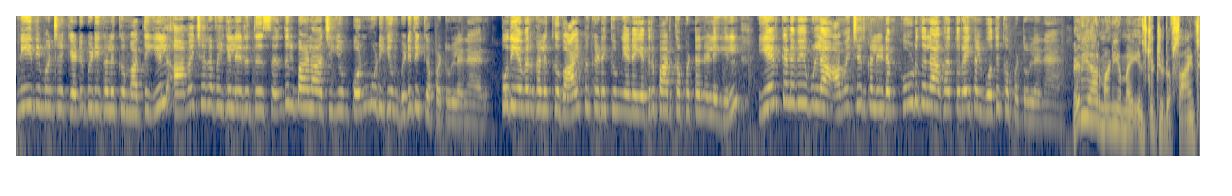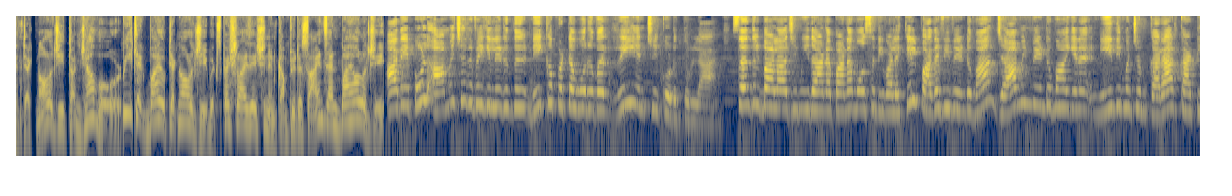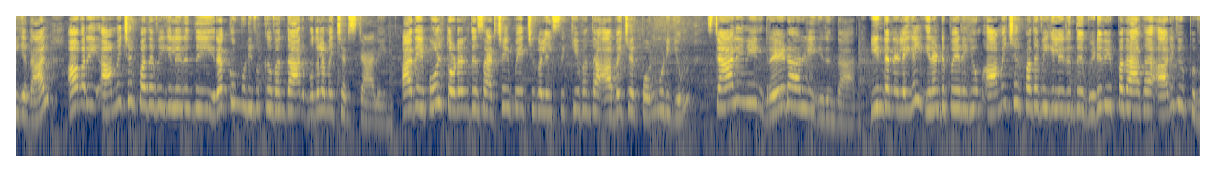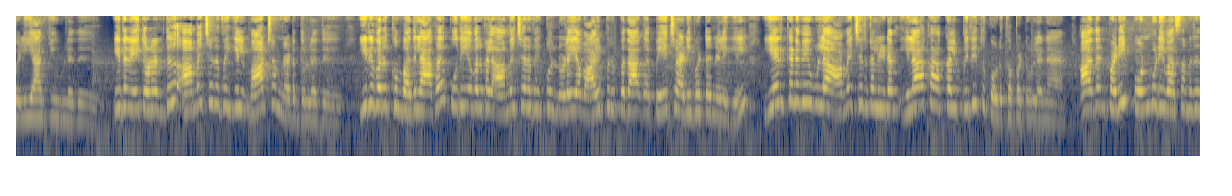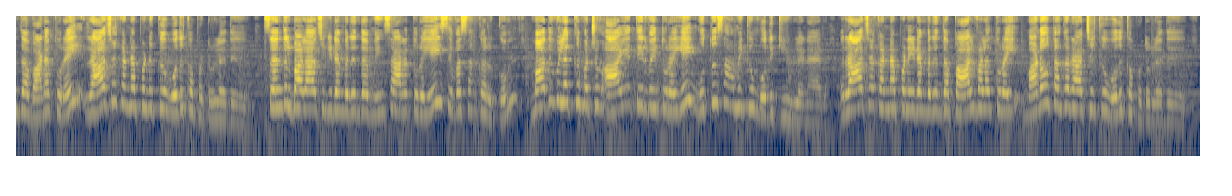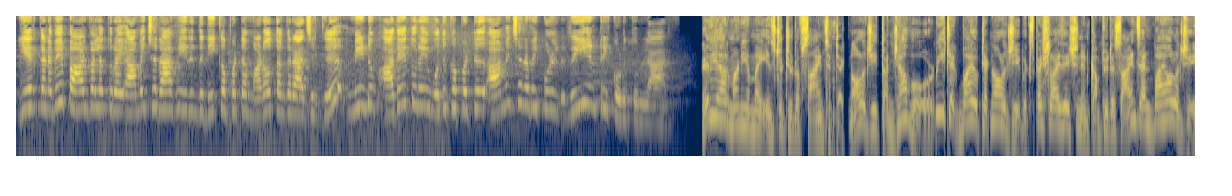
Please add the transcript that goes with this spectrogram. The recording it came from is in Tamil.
நீதிமன்ற கெடுபிடிகளுக்கு மத்தியில் அமைச்சரவையில் இருந்து செந்தில் பாலாஜியும் பொன்முடியும் விடுவிக்கப்பட்டுள்ளனர். புதியவர்களுக்கு வாய்ப்பு கிடைக்கும் என எதிர்பார்க்கப்பட்ட நிலையில் ஏற்கனவே உள்ள அமைச்சர்களிடம் கூடுதலாக துறைகள் ஒதுக்கப்பட்டுள்ளன. Periyar Maniammai institute of science and technology Thanjavur. B Tech biotechnology with specialisation in computer science and biology அதேபோல் அமைச்சரவையில் இருந்து நீக்கப்பட்ட ஒருவர் ரீ என்ட்ரி கொடுத்துள்ளார். செந்தில் பாலாஜி மீதான பண மோசடி வழக்கில் பதவி வேண்டுமா ஜாமீன் வேண்டுமா என நீதிமன்றம் கரார் காட்டியதால் அவரை அமைச்சர் பதவியிலிருந்து இறக்கும் முடிவுக்கு வந்தார் முதலமைச்சர் ஸ்டாலின். அதேபோல் தொடர்ந்து சர்ச்சை பேச்சுகளில் சிக்கி வந்த அமைச்சர் பொன்முடியும் ஸ்டாலினின் ரேடாரில் இருந்தார். இந்த நிலையில் இரண்டு பேரையும் அமைச்சர் பதவியில் இருந்து விடுவிப்பதாக அறிவிப்பு வெளியாகியுள்ளது. இதனைத் தொடர்ந்து அமைச்சரவையில் மாற்றம் நடந்துள்ளது. இருவருக்கும் பதிலாக புதியவர்கள் அமைச்சரவைக்குள் நுழைய வாய்ப்பிருப்பதாக பேச்சு அடிபட்ட நிலையில் ஏற்கனவே உள்ள அமைச்சர்களிடம் இலாகாக்கள் பிரித்து கொடுக்கப்பட்டுள்ளன. அதன்படி பொன்முடி வசமிருந்த வனத்துறை ராஜகண்ணப்பனுக்கு ஒதுக்கப்பட்டுள்ளது. செந்தில் பாலாஜியிடம் இருந்த மின்சாரத்துறையை சிவசங்கருக்கும் மதுவிலக்கு மற்றும் ஆயத்தீர்வை துறையை முத்துசாமிக்கும் ஒதுக்கியுள்ளனர். ராஜகண்ணப்பனிடம் இருந்த பால்வளத்துறை மனோ தங்கராஜுக்கு ஒதுக்கப்பட்டுள்ளது. ஏற்கனவே பால்வளத்துறை அமைச்சராக இருந்து நீக்கப்பட்ட மனோ தங்கராஜுக்கு மீண்டும் அதே துறை ஒதுக்கப்பட்டு அமைச்சரவைக்குள் ரீஎன்ட்ரி கொடுத்துள்ளார். Periyar Maniammai institute of science and technology Thanjavur. B Tech biotechnology with specialisation in computer science and biology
